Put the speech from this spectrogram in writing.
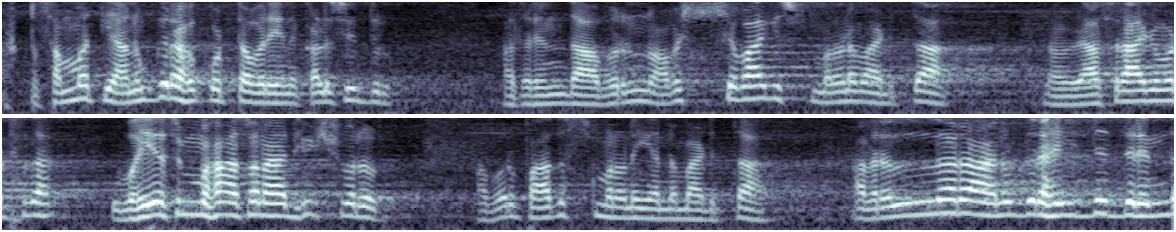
ಅಷ್ಟು ಸಮ್ಮತಿ ಅನುಗ್ರಹ ಕೊಟ್ಟು ಅವರೇನು ಕಳಿಸಿದ್ರು. ಅದರಿಂದ ಅವರನ್ನು ಅವಶ್ಯವಾಗಿ ಸ್ಮರಣೆ ಮಾಡುತ್ತಾ, ನಾವು ವ್ಯಾಸರಾಜ ಮಠದ ಉಭಯ ಸಿಂಹಾಸನಾಧೀಶ್ವರರು, ಅವರು ಪಾದಸ್ಮರಣೆಯನ್ನು ಮಾಡುತ್ತಾ ಅವರೆಲ್ಲರ ಅನುಗ್ರಹ ಇದ್ದಿದ್ದರಿಂದ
